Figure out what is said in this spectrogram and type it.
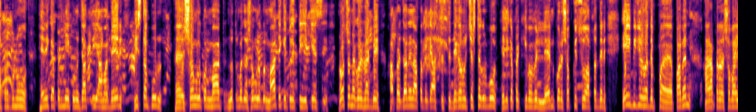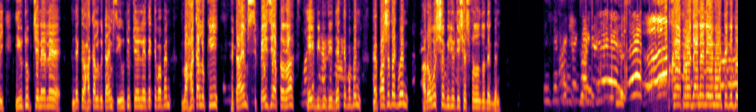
আপনার কোনো হেলিকপ্টার নিয়ে কোনো যাত্রী আমাদের ইসলামপুর সংলগ্ন মাঠ নতুন বাজার সংলগ্ন মাঠে কিন্তু একটি ইতিহাস রচনা করে রাখবে। আপনারা জানেন আপনাদেরকে আস্তে আস্তে দেখানোর চেষ্টা করব হেলিকপ্টার কীভাবে ল্যান্ড করে সবকিছু আপনাদের এই ভিডিওর মধ্যে পাবেন। আর আপনারা সবাই ইউটিউব চ্যানেলে দেখতে হাকালুকি টাইমস ইউটিউব চ্যানেলে দেখতে পাবেন বা হাকালুকি টাইমস পেজে আপনারা এই ভিডিওটি দেখতে পাবেন। হ্যাঁ, পাশে থাকবেন আর অবশ্যই ভিডিওটি শেষ পর্যন্ত দেখবেন। এই মুহূর্তে কিন্তু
